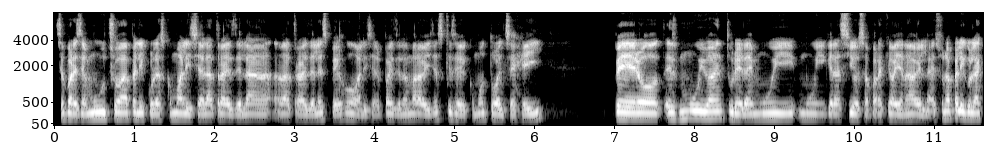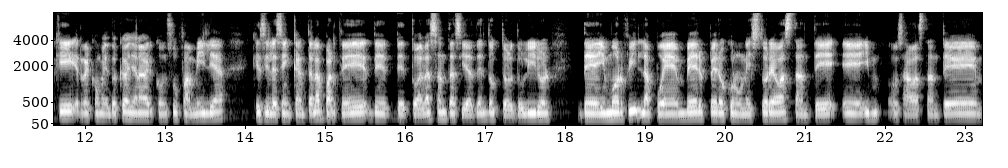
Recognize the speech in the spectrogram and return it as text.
se parece mucho a películas como Alicia a través, de la, a través del espejo o Alicia en el País de las Maravillas, que se ve como todo el CGI pero es muy aventurera y muy, muy graciosa para que vayan a verla. Es una película que recomiendo que vayan a ver con su familia, que si les encanta la parte de, de, todas las fantasías del Dr. Dolittle, de Eddie Murphy, la pueden ver, pero con una historia bastante, eh, o sea, bastante,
